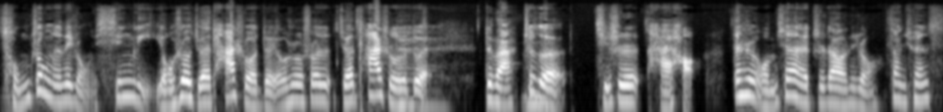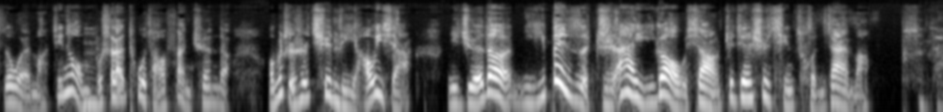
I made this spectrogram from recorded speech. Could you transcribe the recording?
从众的那种心理，有时候觉得他说的对，有时候说觉得他说的对，对吧？这个其实还好。但是我们现在知道那种饭圈思维嘛？今天我们不是来吐槽饭圈的，我们只是去聊一下。你觉得你一辈子只爱一个偶像这件事情存在吗？不存在。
